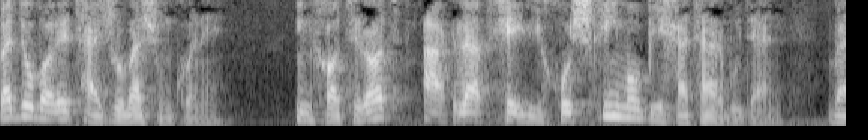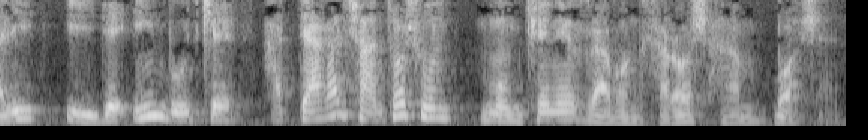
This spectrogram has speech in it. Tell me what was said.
و دوباره تجربهشون کنه. این خاطرات اغلب خیلی خوشخیم و بی خطر بودن. ولی ایده این بود که حداقل چندتاشون ممکنه روانخراش هم باشن.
